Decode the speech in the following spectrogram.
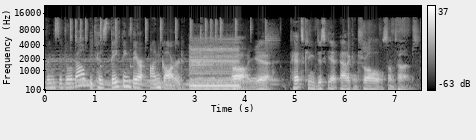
rings the doorbell because they think they're on guard. oh, yeah. Pets can just get out of control sometimes.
